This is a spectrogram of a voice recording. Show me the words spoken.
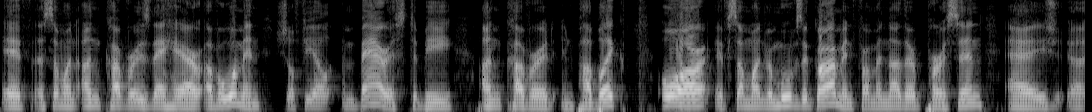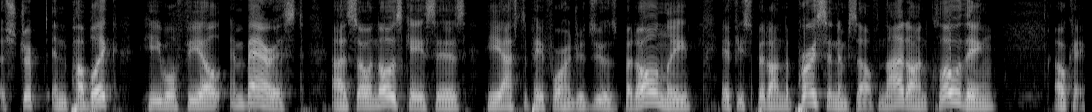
if uh, someone uncovers the hair of a woman, she'll feel embarrassed to be uncovered in public, or if someone removes a garment from another person, uh, uh, stripped in public, he will feel embarrassed. Uh, so in those cases, he has to pay 400 zuz, but only if you spit on the person himself, not on clothing. Okay.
